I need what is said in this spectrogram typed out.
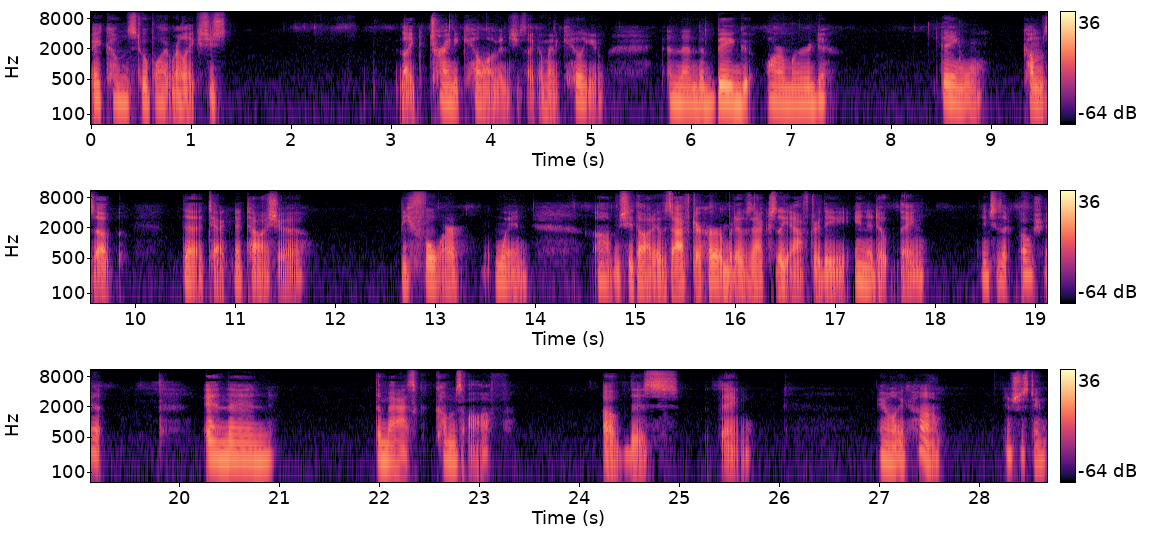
it comes to a point where like she's like trying to kill him and she's like, I'm gonna kill you. And then the big armored thing comes up that attacked Natasha before when um, she thought it was after her, but it was actually after the antidote thing. And she's like, oh shit. And then the mask comes off of this thing. And i'm like, huh, interesting.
